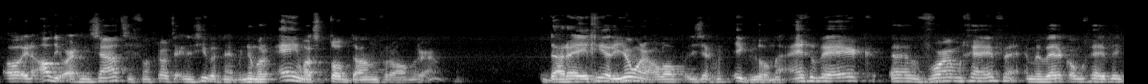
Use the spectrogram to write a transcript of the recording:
oh, in al die organisaties van grote energiewegnemers. Nummer 1 was top-down veranderen daar reageren jongeren al op. Die zeggen van ik wil mijn eigen werk uh, vormgeven en mijn werkomgeving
